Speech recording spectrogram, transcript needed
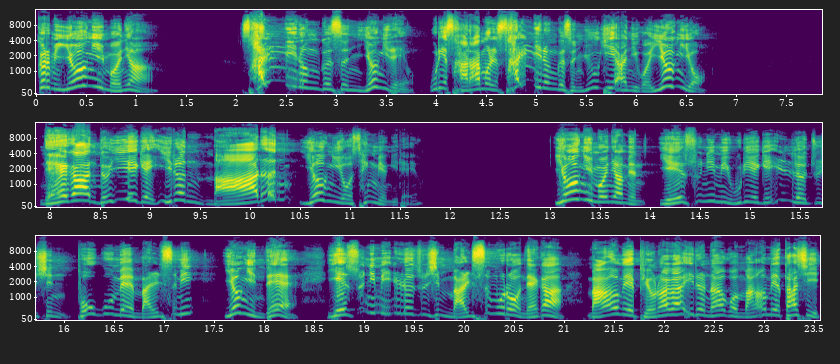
그러면 영이 뭐냐? 살리는 것은 영이래요. 우리 사람을 살리는 것은 육이 아니고 영이요. 내가 너희에게 이런 말은 영이요 생명이래요. 영이 뭐냐면 예수님이 우리에게 일러주신 복음의 말씀이 영인데 예수님이 일러주신 말씀으로 내가 마음의 변화가 일어나고 마음에 다시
